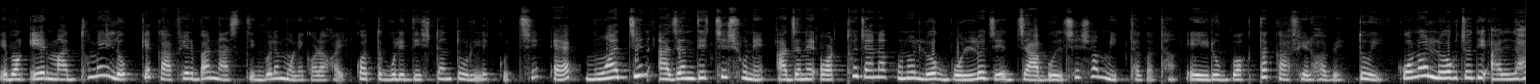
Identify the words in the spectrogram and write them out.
এবং এর মাধ্যমেই লোককে কাফের বা নাস্তিক বলে মনে করা হয়। কতগুলি দৃষ্টান্ত উল্লেখ করছি। এক, মুয়াজ্জিন আজান দিচ্ছে শুনে। আজানের অর্থ জানা কোনো লোক বলল যে, যা বলছে সব মিথ্যা কথা। এইরূপ বক্তা কাফের হবে। দুই, কোনো লোক যদি আল্লাহ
